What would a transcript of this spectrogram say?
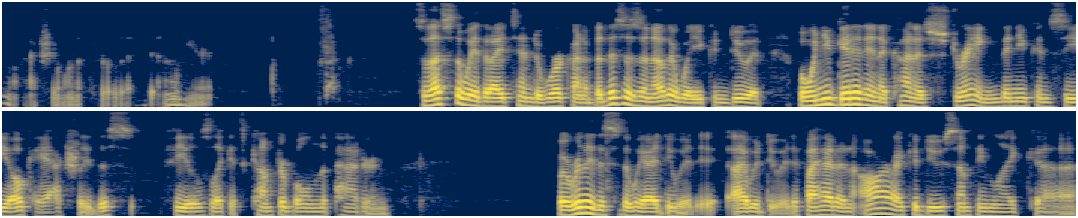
Well, actually, I want to throw that down here. So that's the way that I tend to work on it. But this is another way you can do it. But when you get it in a kind of string, then you can see, okay, actually this feels like it's comfortable in the pattern. But really, this is the way I do it. I would do it. If I had an R, I could do something like uh,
